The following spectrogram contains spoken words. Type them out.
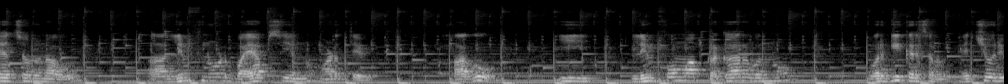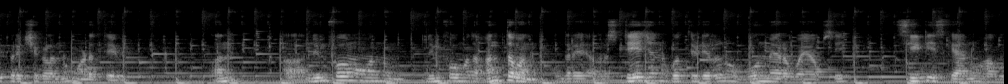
ಪತ್ತೆ ಹಚ್ಚಲು ನಾವು ಲಿಂಫ್ ನೋಡ್ ಬಯಾಪ್ಸಿಯನ್ನು ಮಾಡುತ್ತೇವೆ. ಹಾಗೂ ಈ ಲಿಂಫೋಮಾ ಪ್ರಕಾರವನ್ನು ವರ್ಗೀಕರಿಸಲು ಹೆಚ್ಚುವರಿ ಪರೀಕ್ಷೆಗಳನ್ನು ಮಾಡುತ್ತೇವೆ. ಅನ್ ಲಿಂಫೋಮವನ್ನು, ಲಿಂಫೋಮದ ಹಂತವನ್ನು, ಅಂದರೆ ಅದರ ಸ್ಟೇಜನ್ನು ಗೊತ್ತಿಡಿಯಲು ನಾವು bone marrow biopsy C T scan ಹಾಗೂ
